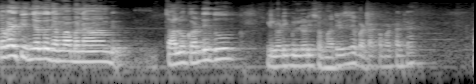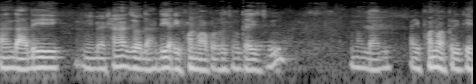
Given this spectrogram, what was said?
તો ગાઈઝ કિંજલ તો જમવા બનાવવા ચાલુ કરી દીધું. ગિલોડી બિલોડી સમારી છે બટાકા બટાકા. અને દાદી બેઠા. જો દાદી આઈફોન વાપરો છો ગાઈઝ જોયું? દાદી આઈફોન વાપરી દે.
